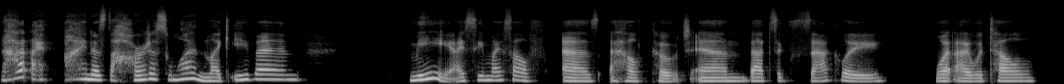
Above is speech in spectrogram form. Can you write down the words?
that I find is the hardest one. Like, even me, I see myself as a health coach, and that's exactly what I would tell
